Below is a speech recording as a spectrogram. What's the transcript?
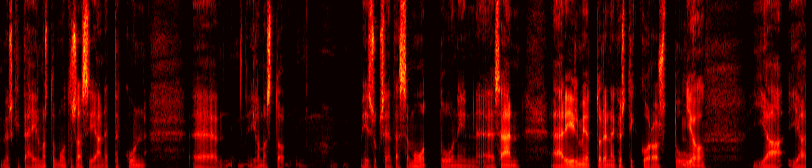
myöskin tähän ilmastonmuutosasiaan, että kun äh, ilmasto hissukseen tässä muuttuu, niin sään ääriilmiöt todennäköisesti korostuu. Joo ja, ja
